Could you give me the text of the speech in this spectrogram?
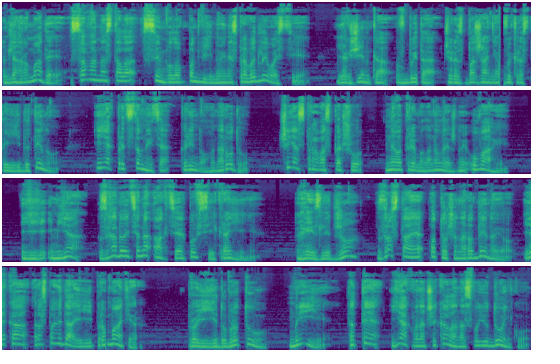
Для громади Саванна стала символом подвійної несправедливості, як жінка вбита через бажання викрасти її дитину, і як представниця корінного народу, чия справа спершу не отримала належної уваги. Її ім'я згадується на акціях по всій країні. Гейзлі Джо зростає оточена родиною, яка розповідає їй про матір, про її доброту, мрії та те, як вона чекала на свою доньку.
